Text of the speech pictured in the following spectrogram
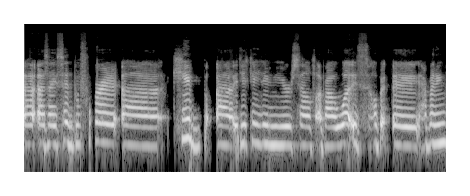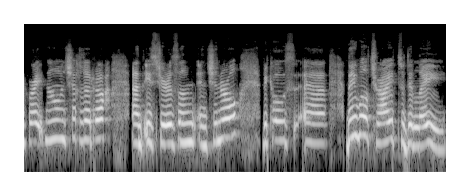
uh, as I said before, uh, keep uh, educating yourself about what is uh, happening right now in Sheikh Jarrah and East Jerusalem in general, because uh, they will try to delay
